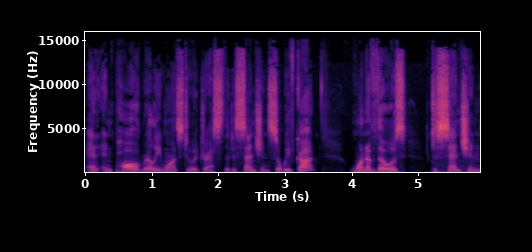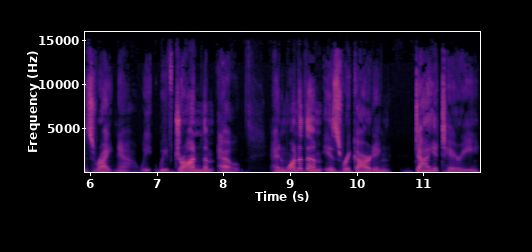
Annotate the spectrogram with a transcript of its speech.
and and Paul really wants to address the dissension. So we've got one of those dissensions right now. We we've drawn them out, and one of them is regarding dietary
